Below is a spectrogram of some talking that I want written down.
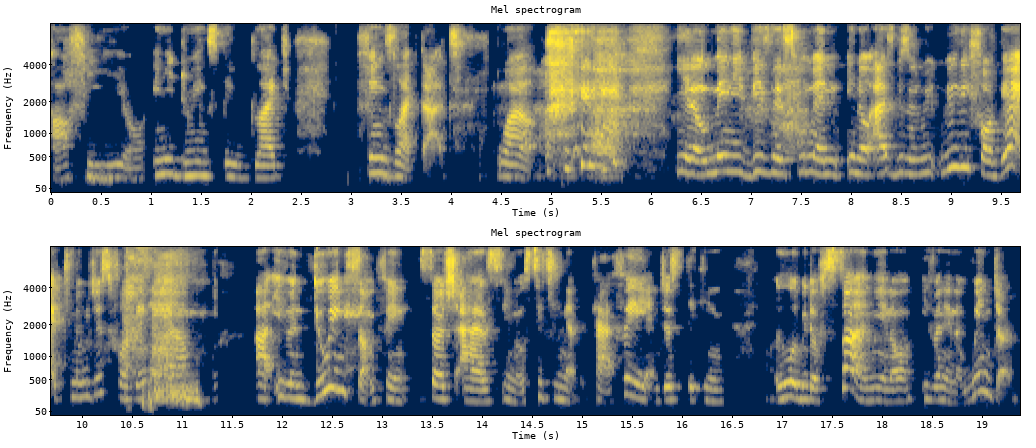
coffee or any drinks they would like things like that Wow. you know many business women you know as business we really forget you know we just forget um, uh, even doing something such as you know sitting at the cafe and just taking a little bit of sun you know even in the winter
